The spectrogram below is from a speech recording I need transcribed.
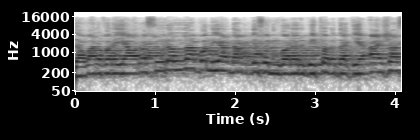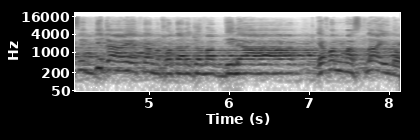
যাবার পরে ইয়া বলিয়া ডাক দিছেন, ঘরের ভিতর দেখিয়ে আয়েশা সিদ্দিকা কথার জবাব দিলা। এখন মাসলা আইলো।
